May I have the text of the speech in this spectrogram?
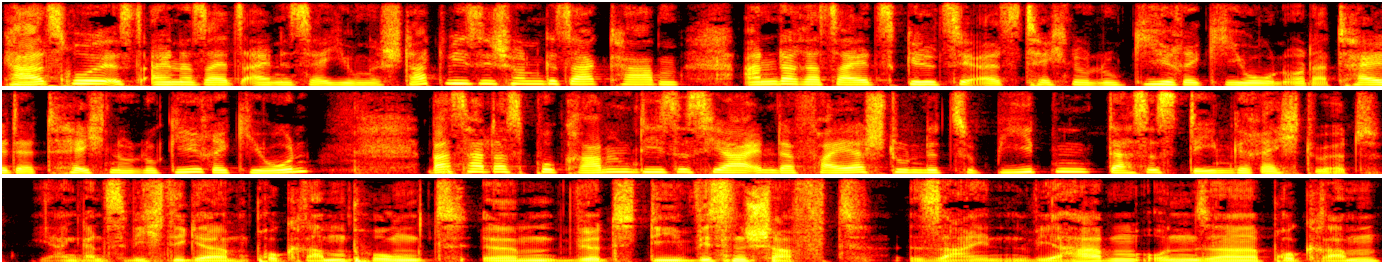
Karlsruhe ist einerseits eine sehr junge Stadt, wie Sie schon gesagt haben. Andererseits gilt sie als Technologieregion oder Teil der Technologieregion. Was hat das Programm dieses Jahr in der Feierstunde zu bieten, dass es dem gerecht wird? Ja, ein ganz wichtiger Programmpunkt ähm, wird die Wissenschaft sein. Wir haben unser Programm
